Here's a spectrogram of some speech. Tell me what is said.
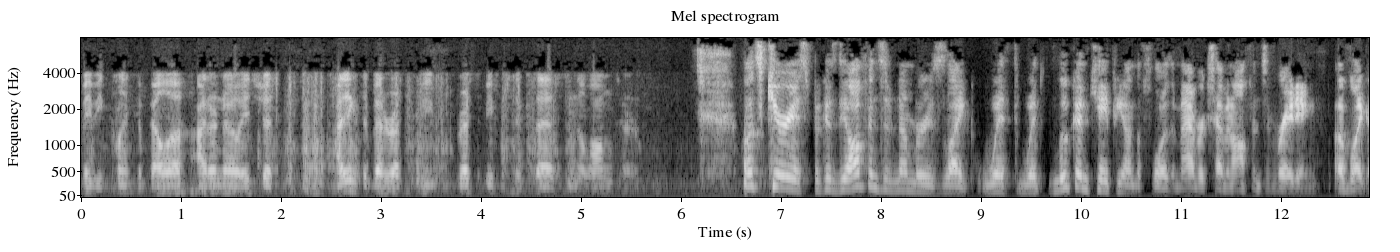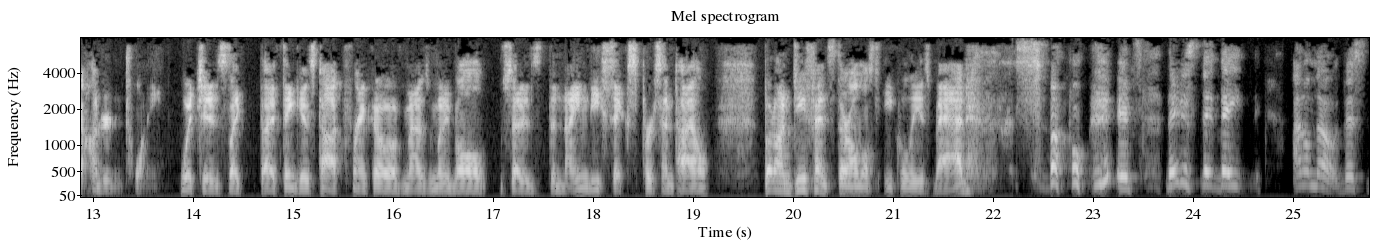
maybe Clint Capela. I don't know. It's just I think it's a better recipe recipe for success in the long term. Well, it's curious because the offensive numbers, like with with Luka and KP on the floor, the Mavericks have an offensive rating of like 120, which is like I think Iztok Franko of Mavs Moneyball said is the 96th percentile. But on defense, they're almost equally as bad. so it's they just they, they I don't know. This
